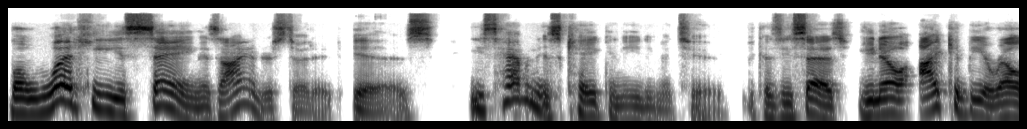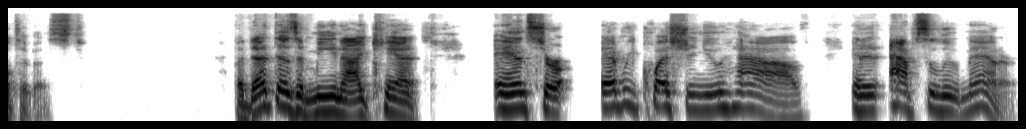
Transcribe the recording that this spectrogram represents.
But what he is saying, as I understood it, is he's having his cake and eating it too, because he says, you know, I could be a relativist, but that doesn't mean I can't answer every question you have in an absolute manner.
